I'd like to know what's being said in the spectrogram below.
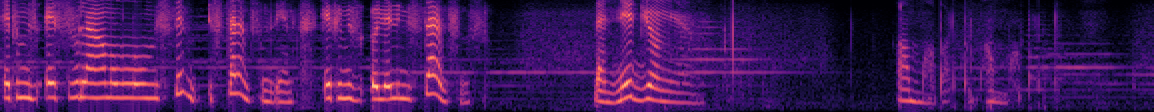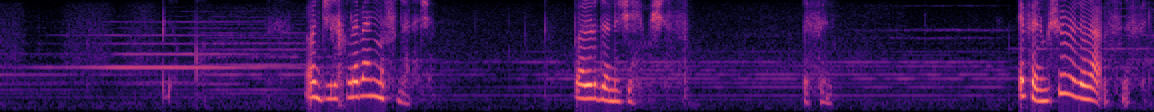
Hepimiz esrilen olalım ister, ister misiniz yani? Hepimiz ölelim ister misiniz? Ben ne diyorum ya? Amma abarttım, amma abarttım. Bir dakika. Öncelikle ben nasıl döneceğim? Böyle dönecekmişiz. Efendim. Efendim şöyle döner misin efendim?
